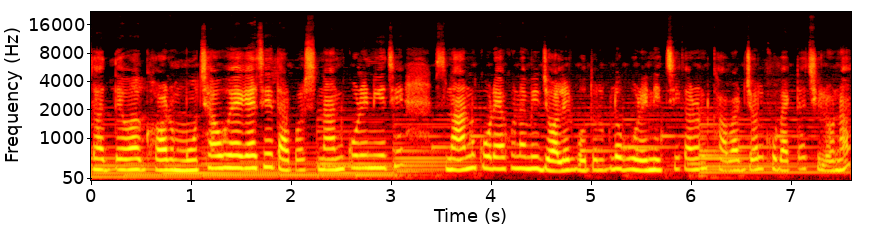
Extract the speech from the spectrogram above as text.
ঝাড় দেওয়া, ঘর মোছাও হয়ে গেছে, তারপর স্নান করে নিয়েছি। স্নান করে এখন আমি জলের বোতলগুলো ভরে নিচ্ছি, কারণ খাবার জল খুব একটা ছিল না।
